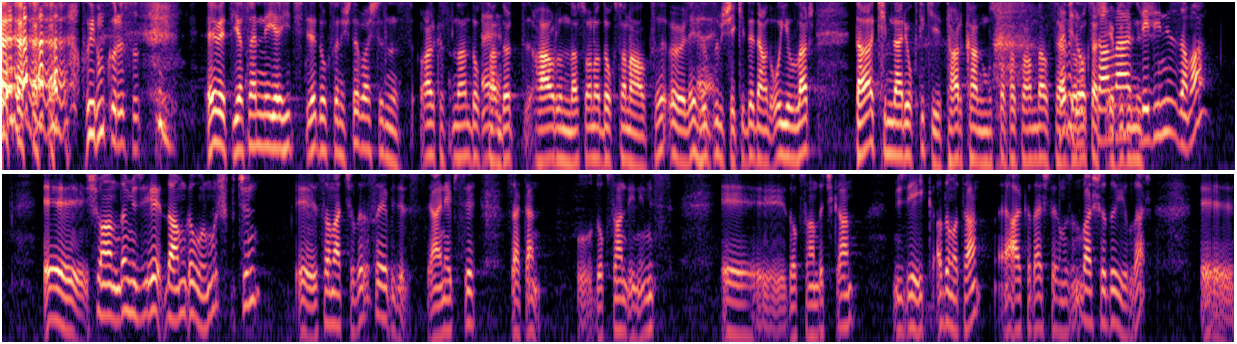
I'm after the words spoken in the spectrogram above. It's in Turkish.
Huyum kurusun. Evet ya sen ne ya hiç ile 93'te başladınız. Arkasından 94 Harun'la sonra 96 öyle hızlı bir şekilde devam etti. O yıllar daha kimler yoktu ki? Tarkan, Mustafa Sandal, Tabii Serdar Ortaç, Ebru 90'lar Günüş. dediğiniz zaman e, şu anda müziğe damga vurmuş bütün e, sanatçıları sayabiliriz. Yani hepsi zaten bu 90 dediğimiz e, 90'da çıkan müziğe ilk adım atan e, arkadaşlarımızın başladığı yıllar. E,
